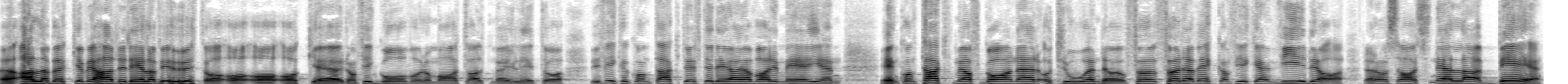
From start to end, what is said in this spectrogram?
Eh, alla böcker vi hade delade vi ut och, och, och, och de fick gåvor och mat och allt möjligt. Och vi fick en kontakt och efter det har jag varit med i en, en kontakt med afghaner och troende. Och för, förra veckan fick jag en video där de sa snälla be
